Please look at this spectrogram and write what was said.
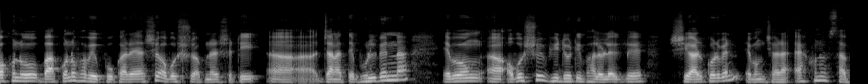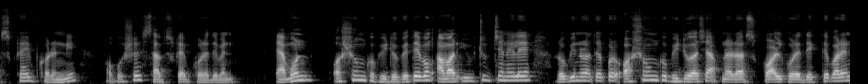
কখনো বা কোনোভাবে উপকারে আসে, অবশ্যই আপনারা সেটি জানাতে ভুলবেন না এবং অবশ্যই ভিডিওটি ভালো লাগলে শেয়ার করবেন এবং যারা এখনও সাবস্ক্রাইব করেননি, অবশ্যই সাবস্ক্রাইব করে দেবেন। এমন অসংখ্য ভিডিও পেতে এবং আমার ইউটিউব চ্যানেলে রবীন্দ্রনাথের উপর অসংখ্য ভিডিও আছে, আপনারা স্ক্রল করে দেখতে পারেন।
